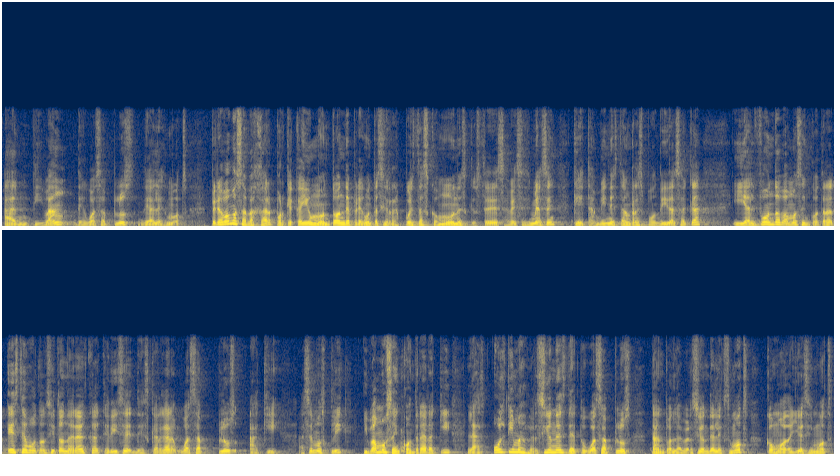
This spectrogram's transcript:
anti-ban de WhatsApp Plus de Alex Mods. Pero vamos a bajar porque acá hay un montón de preguntas y respuestas comunes que ustedes a veces me hacen que también están respondidas acá. Y al fondo vamos a encontrar este botoncito naranja que dice descargar WhatsApp Plus aquí. Hacemos clic y vamos a encontrar aquí las últimas versiones de tu WhatsApp Plus, tanto la versión de Alex Mods como de Jesse Mods.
